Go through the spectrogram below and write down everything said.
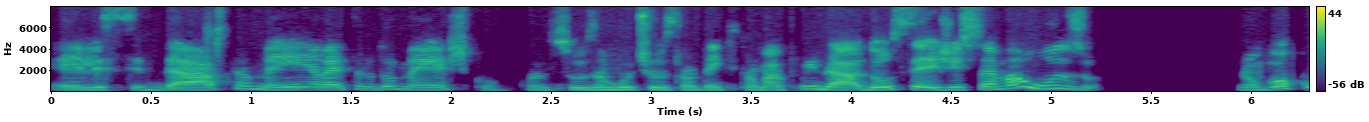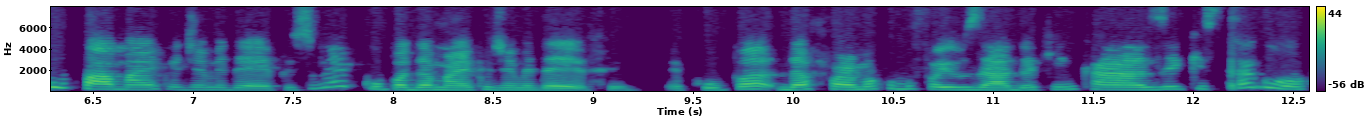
ele se dá também em eletrodoméstico, quando se usa multiuso, então tem que tomar cuidado. Ou seja, isso é mau uso. Não vou culpar a marca de MDF, isso não é culpa da marca de MDF, é culpa da forma como foi usado aqui em casa e que estragou.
